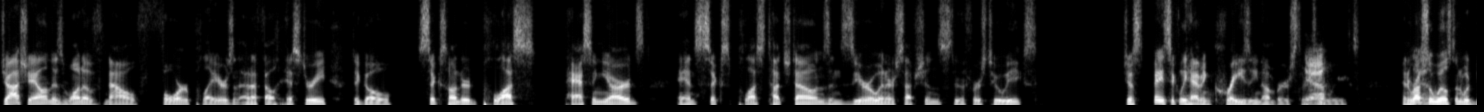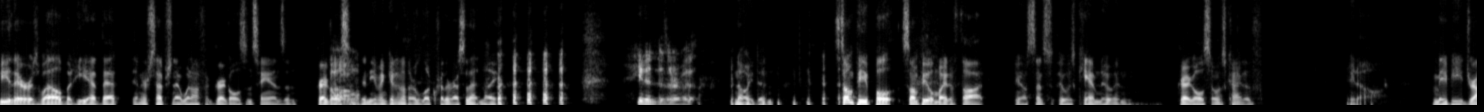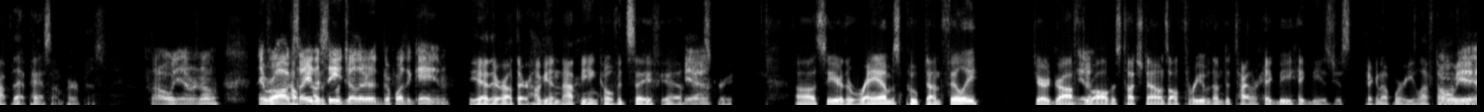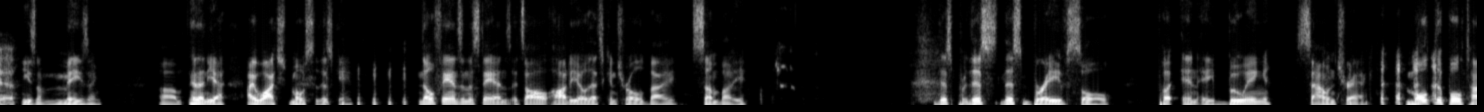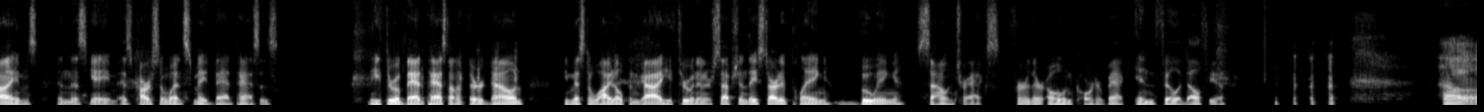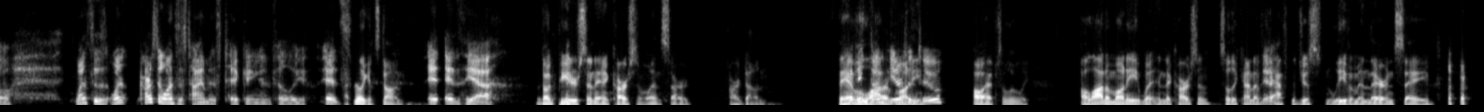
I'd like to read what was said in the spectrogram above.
Josh Allen is one of now four players in NFL history to go 600 plus passing yards and six plus touchdowns and zero interceptions through the first two weeks. Just basically having crazy numbers through Yeah. two weeks. And Yeah. Russell Wilson would be there as well, but he had that interception that went off of Greg Olsen's hands, and Greg Olsen Oh. didn't even get another look for the rest of that night. he didn't deserve it. No, he didn't. some people, some people might have thought, you know, since it was Cam Newton, Greg Olsen was kind of, you know, maybe he dropped that pass on purpose. Oh, you never know. They were all excited to see each other before the game. Yeah, they were out there hugging, not being COVID safe. Yeah, Yeah. that's great. Uh, let's see here. The Rams pooped on Philly. Jared Goff Yeah. threw all of his touchdowns, all three of them to Tyler Higbee. Higbee is just picking up where he left Oh, off. A- yeah. he's amazing. Um, and then yeah, I watched most of this game. no fans in the stands. It's all audio that's controlled by somebody. This this this brave soul put in a booing soundtrack multiple times in this game as Carson Wentz made bad passes. He threw a bad pass on a third down. He missed a wide open guy. He threw an interception. They started playing booing soundtracks for their own quarterback in Philadelphia. Oh, Wentz's when Carson Wentz's time is ticking in Philly. It's I feel like it's done. it, it yeah. Doug Pederson and Carson Wentz are are done. They have a lot Doug of Pederson money. too. Oh, absolutely. A lot of money went into Carson, so they kind of Yeah. have to just leave him in there and say,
